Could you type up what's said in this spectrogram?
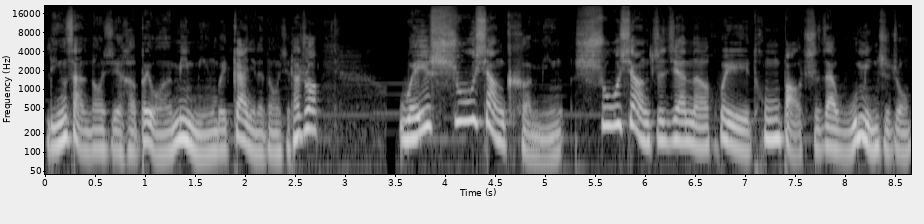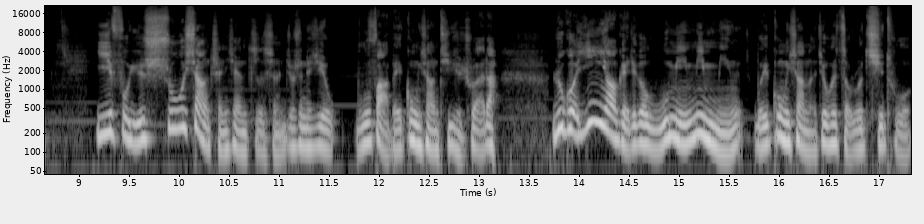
零散的东西和被我们命名为概念的东西。他说，为书相可名，书相之间呢会通保持在无名之中，依附于书相呈现自身，就是那些无法被共相提取出来的。如果硬要给这个无名命名为共相呢，就会走入歧途，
